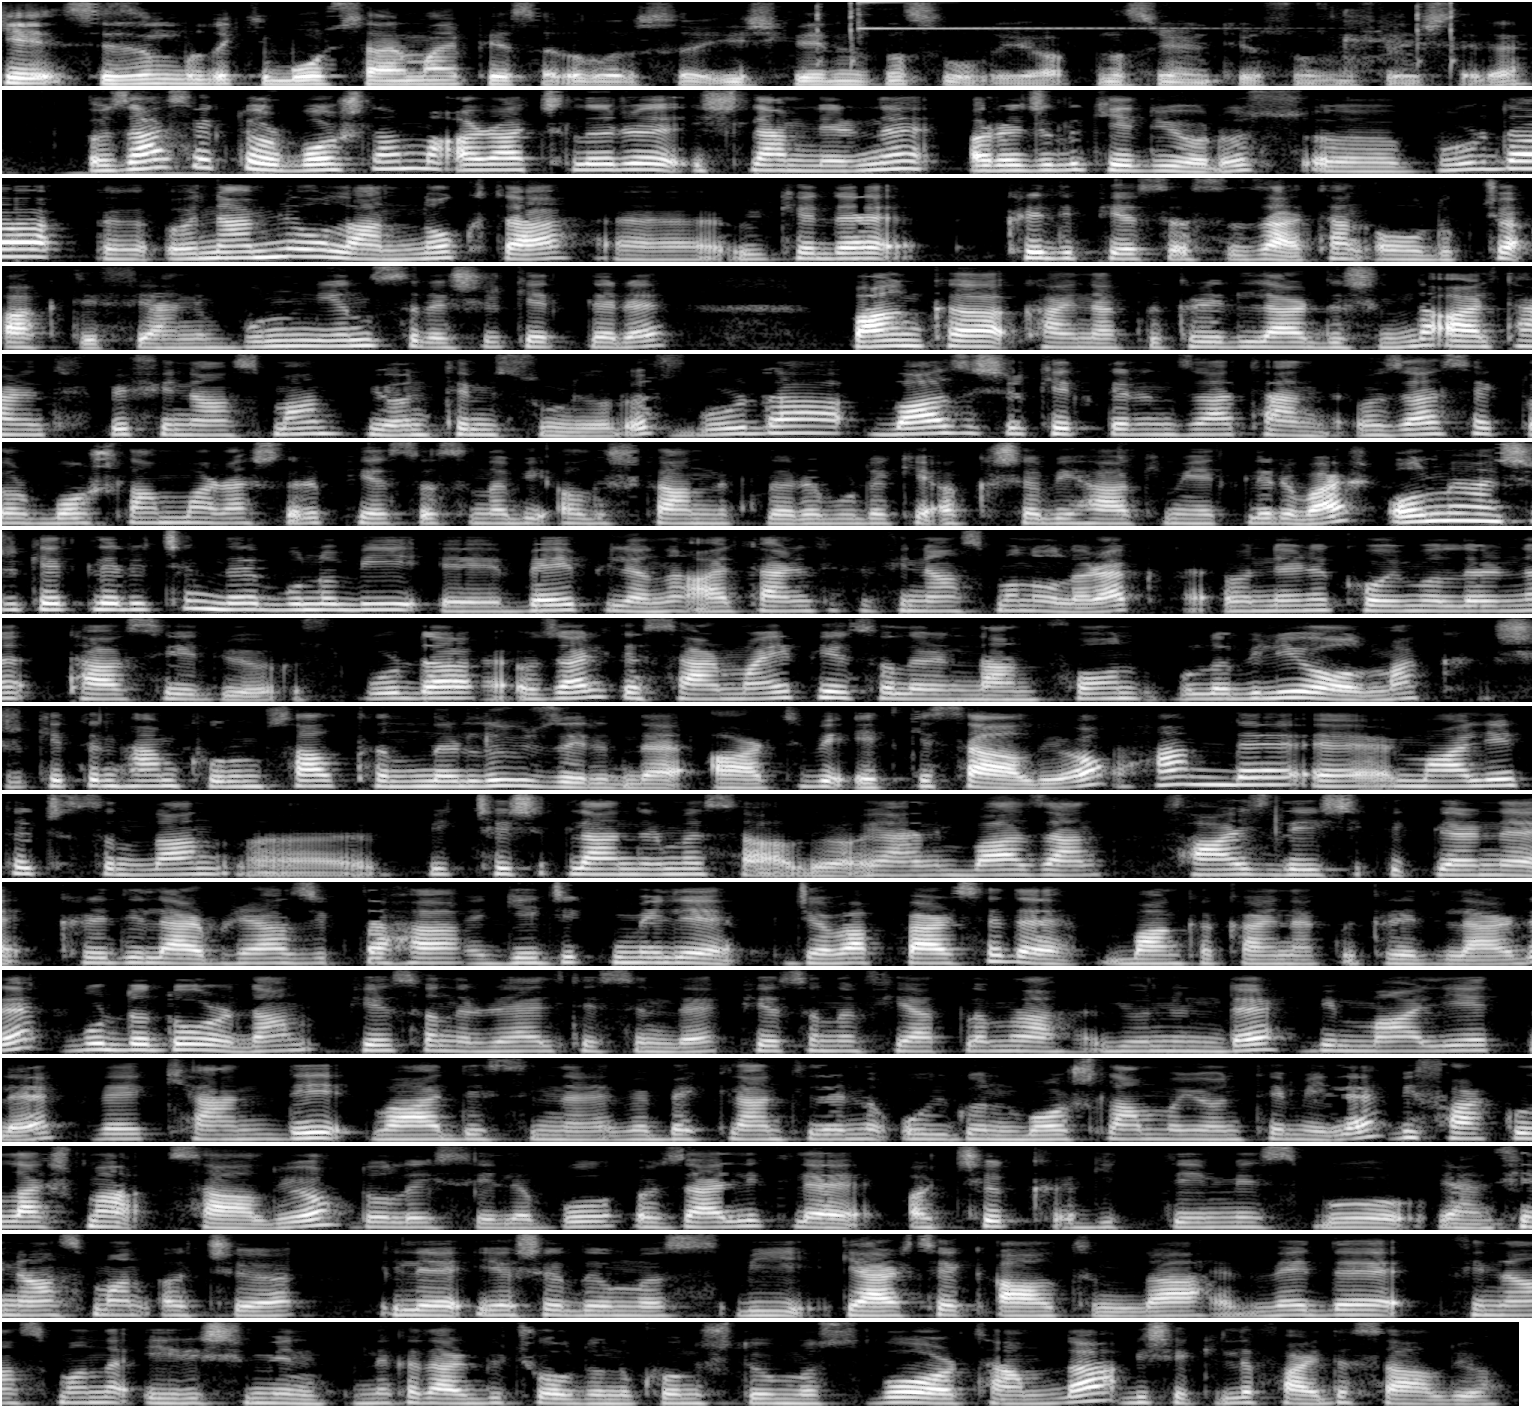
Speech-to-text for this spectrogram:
Peki sizin buradaki borç sermaye piyasaları arası ilişkileriniz nasıl oluyor? Nasıl yönetiyorsunuz bu süreçleri? Özel sektör borçlanma araçları işlemlerine aracılık ediyoruz. Ee, Burada e, önemli olan nokta e, ülkede kredi piyasası zaten oldukça aktif. Yani bunun yanı sıra şirketlere banka kaynaklı krediler dışında alternatif bir finansman yöntemi sunuyoruz. Burada bazı şirketlerin zaten özel sektör borçlanma araçları piyasasına bir alışkanlıkları, buradaki akışa bir hakimiyetleri var. Olmayan şirketler için de bunu bir e, B planı, alternatif bir finansman olarak e, önlerine koymalarını tavsiye ediyoruz. Burada e, özellikle sermaye piyasalarından fon bulabiliyor olmak şirketin hem kurumsal tanınırlığı üzerinde artı bir etki sağlıyor hem de maliyet açısından bir çeşitlendirme sağlıyor. Yani bazen faiz değişikliklerine krediler birazcık daha gecikmeli cevap verse de banka kaynaklı kredilerde burada doğrudan piyasanın realitesinde, piyasanın fiyatlama yönünde bir maliyetle ve kendi vadesine ve beklentilerine uygun borçlanma yöntemiyle bir farklılaşma sağlıyor. Dolayısıyla bu özellikle açık gittiğimiz bu yani finansman açığı ile yaşadığımız bir gerçek altında ve de finansmana erişimin ne kadar güç olduğunu konuştuğumuz bu ortamda bir şekilde fayda sağlıyor.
